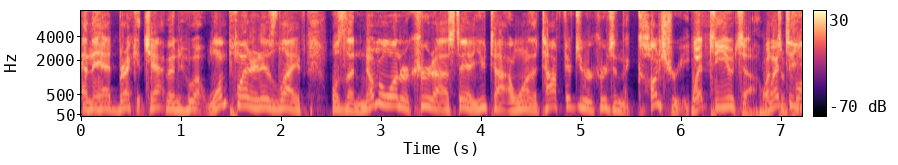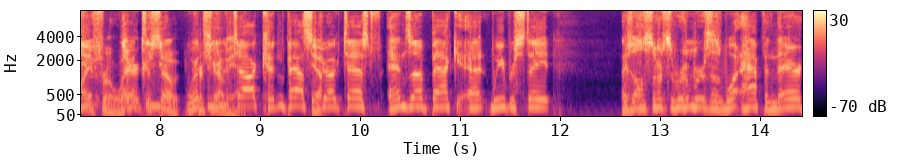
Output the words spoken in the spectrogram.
And they had Brekkott Chapman, who at one point in his life was the number one recruit out of the state of Utah and one of the top 50 recruits in the country. went to Utah. Went, to, play U- for went Larry to, Cusco- went to Utah, couldn't pass the Yep. drug test, ends up back at Weber State. There's all sorts of rumors as what happened there,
